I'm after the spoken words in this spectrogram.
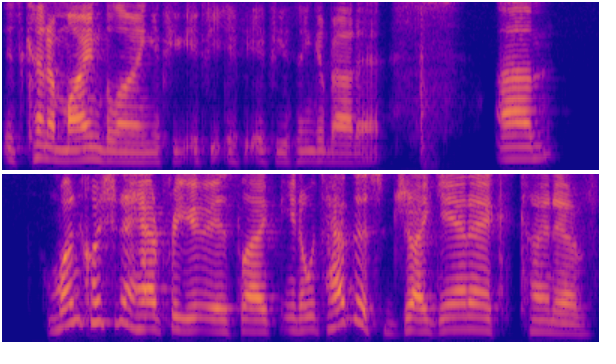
is kind of mind-blowing if you if you if, if you think about it. Um, one question i had for you is like you know we've had this gigantic kind of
